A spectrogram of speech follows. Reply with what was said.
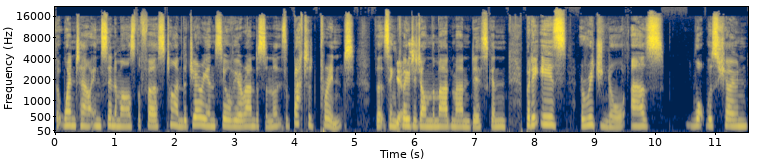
that went out in cinemas the first time. The Gerry and Sylvia Anderson. It's a battered print that's included yes. on the Madman disc, and but it is original as what was shown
